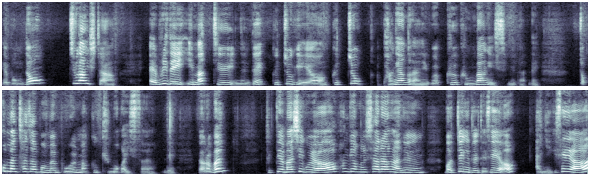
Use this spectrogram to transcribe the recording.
개봉동 중앙시장 에브리데이 이마트 있는데 그쪽이에요. 그쪽 방향은 아니고요. 그 근방에 있습니다. 네. 조금만 찾아보면 보일 만큼 규모가 있어요. 네. 여러분 득템하시고요. 환경을 사랑하는 멋쟁이들 되세요. 안녕히 계세요.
